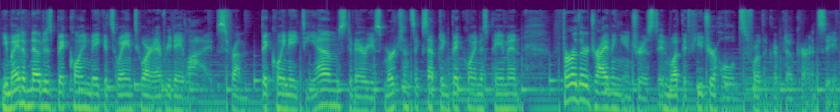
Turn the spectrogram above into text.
You might have noticed Bitcoin make its way into our everyday lives, from Bitcoin ATMs to various merchants accepting Bitcoin as payment, further driving interest in what the future holds for the cryptocurrency.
